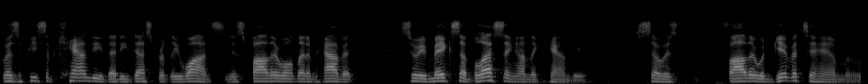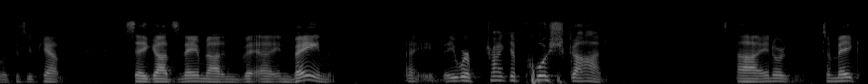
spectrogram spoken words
who has a piece of candy that he desperately wants, and his father won't let him have it. So he makes a blessing on the candy. So his father would give it to him because you can't say God's name not in, uh, in vain. Uh, they were trying to push God uh, in order to make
